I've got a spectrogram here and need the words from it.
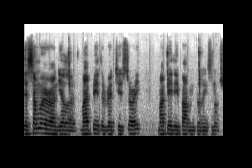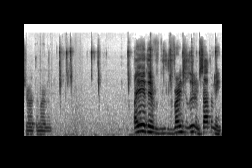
There's somewhere around yellow. Might be the red two-story. Might be the apartment buildings. I'm Not sure at the moment. Oh yeah, they're running to loot him south of me.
